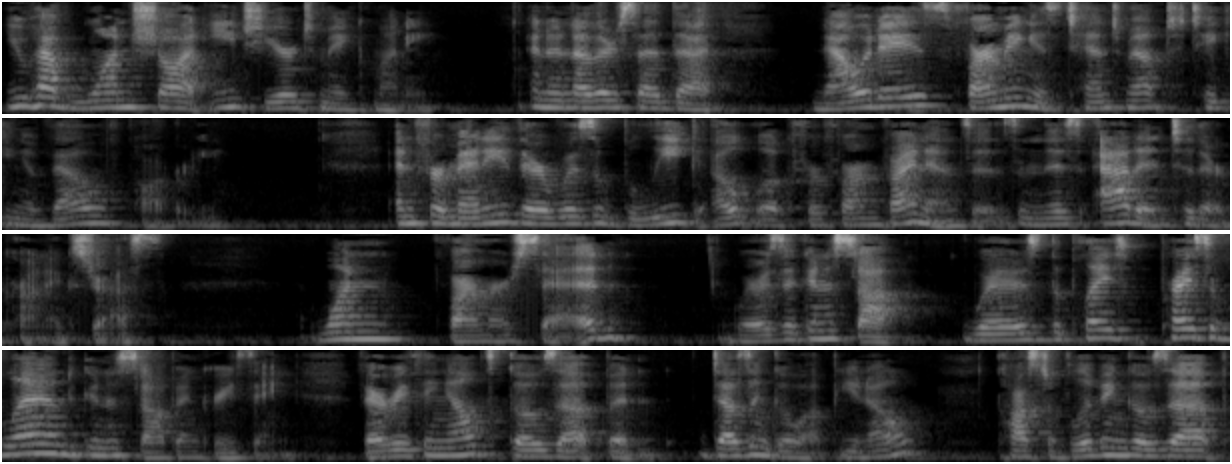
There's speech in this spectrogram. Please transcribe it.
you have one shot each year to make money. And another said that nowadays, farming is tantamount to taking a vow of poverty. And for many, there was a bleak outlook for farm finances, and this added to their chronic stress. One farmer said, Where is it going to stop? Where's the place, price of land going to stop increasing? If everything else goes up but doesn't go up, you know? Cost of living goes up,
